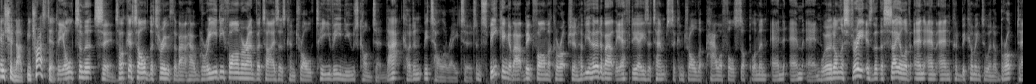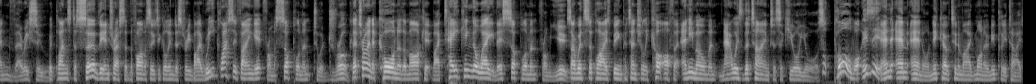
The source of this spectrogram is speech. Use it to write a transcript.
and should not be trusted. The ultimate sin. Tucker told the truth about how greedy pharma advertisers control TV news content. That couldn't be tolerated. And speaking about big pharma corruption, have you heard about the FDA's attempts to control the powerful supplement NMN? Word on the street is that the sale of NMN could be coming to an abrupt end very soon, with plans to serve the interests of the pharmaceutical industry by reclassifying it from a supplement to a drug. They're trying to corner the market by taking away this supplement from you. So, with supplies being potentially cut off at any moment, now is the time to secure yours. But, Paul, what is it? NMN, or nicotinamide mononucleotide,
